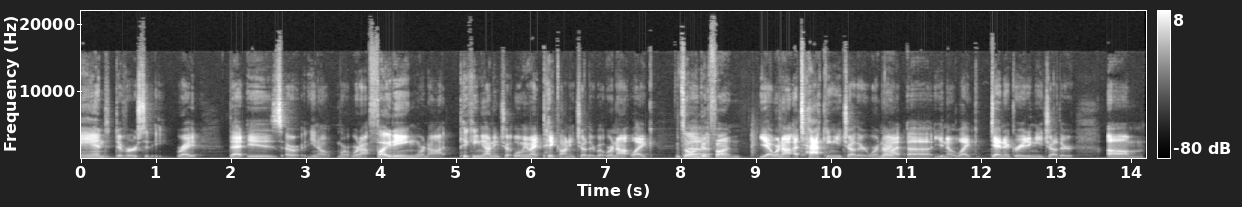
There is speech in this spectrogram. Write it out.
and diversity, right? That is, uh, you know, we're, we're not fighting, we're not picking on each other. Well, we might pick on each other, but we're not like It's all in Uh, good fun. yeah, we're not attacking each other. We're Right. not, uh, you know, like denigrating each other. Um,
